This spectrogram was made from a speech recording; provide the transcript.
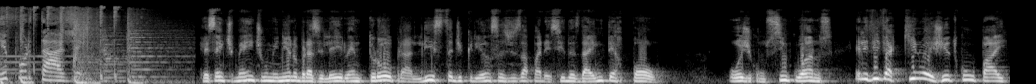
Reportagem. Recentemente, um menino brasileiro entrou para a lista de crianças desaparecidas da Interpol. Hoje, com cinco anos, ele vive aqui no Egito com o pai,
